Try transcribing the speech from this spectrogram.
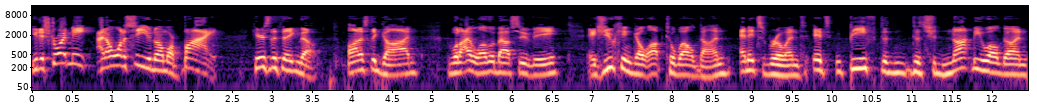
You destroyed me! I don't want to see you no more. Bye. Here's the thing though. Honest to God, what I love about sous vide is you can go up to well done and it's ruined. It's beef that, should not be well done,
